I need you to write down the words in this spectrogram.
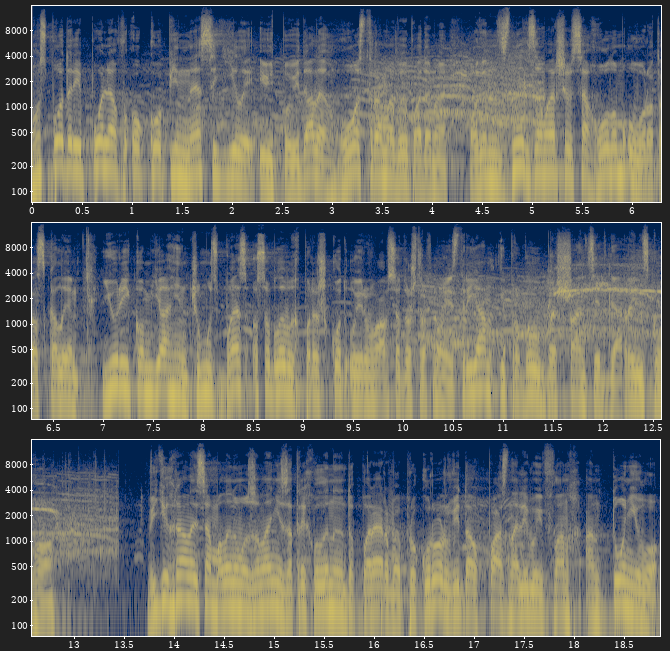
Господарі поля в окопі не сиділи і відповідали гострими випадами. Один з них завершився голом у ворота скали. Юрій Ком'ягін чомусь без особливих перешкод увірвався до штрафної стріян і пробив без шансів для Рильського. Відігралися малиново-зелені за три хвилини до перерви. Прокурор віддав пас на лівий фланг Антоніву.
